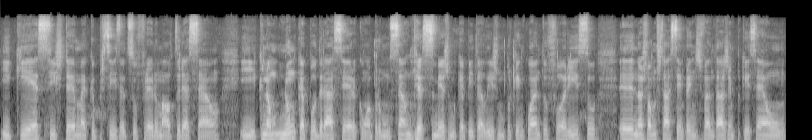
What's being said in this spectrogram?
e que é esse sistema que precisa de sofrer uma alteração e que não, nunca poderá ser com a promoção desse mesmo capitalismo, porque enquanto for isso, eh, nós vamos estar sempre em desvantagem, porque isso é um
